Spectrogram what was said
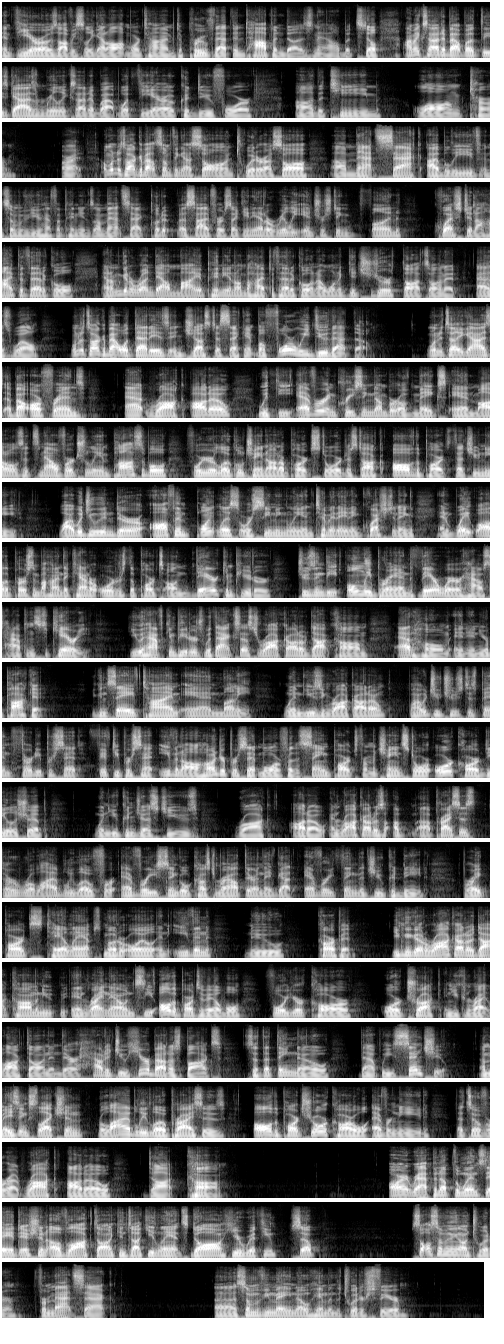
And Thiero's obviously got a lot more time to prove that than Toppin does now. But still, I'm excited about both these guys. I'm really excited about what Thiero could do for uh, the team long term. All right, I'm going to talk about something I saw on Twitter. I saw uh, Matt Sack, I believe, and some of you have opinions on Matt Sack. Put it aside for a second. He had a really interesting, fun question, a hypothetical, and I'm going to run down my opinion on the hypothetical, and I want to get your thoughts on it as well. Want to talk about what that is in just a second. Before we do that, though, I want to tell you guys about our friends at Rock Auto. With the ever increasing number of makes and models, it's now virtually impossible for your local chain auto parts store to stock all of the parts that you need. Why would you endure often pointless or seemingly intimidating questioning and wait while the person behind the counter orders the parts on their computer, choosing the only brand their warehouse happens to carry? You have computers with access to rockauto.com at home and in your pocket. You can save time and money when using Rock Auto. Why would you choose to spend 30%, 50%, even 100% more for the same parts from a chain store or car dealership when you can just use Rock Auto. And Rock Auto's uh, uh, prices, they're reliably low for every single customer out there, and they've got everything that you could need brake parts, tail lamps, motor oil, and even new carpet. You can go to rockauto.com and, you, and right now and see all the parts available for your car or truck. And you can write locked on in there, How did you hear about us box so that they know that we sent you. Amazing selection, reliably low prices, all the parts your car will ever need. That's over at rockauto.com. All right, wrapping up the Wednesday edition of Locked On Kentucky. Lance Dahl here with you. So, saw something on Twitter from Matt Sack. Uh, some of you may know him in the Twitter sphere.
